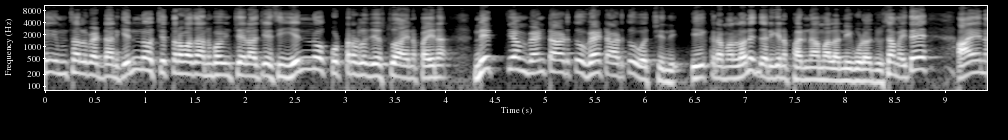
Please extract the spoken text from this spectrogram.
హింసలు పెట్టడానికి ఎన్నో చిత్రవద అనుభవించేలా చేసి ఎన్నో కుట్రలు చేస్తూ ఆయన పైన నిత్యం వెంటాడుతూ వేటాడుతూ వచ్చింది. ఈ క్రమంలోనే జరిగిన పరిణామాలన్నీ కూడా చూసాం. అయితే ఆయన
